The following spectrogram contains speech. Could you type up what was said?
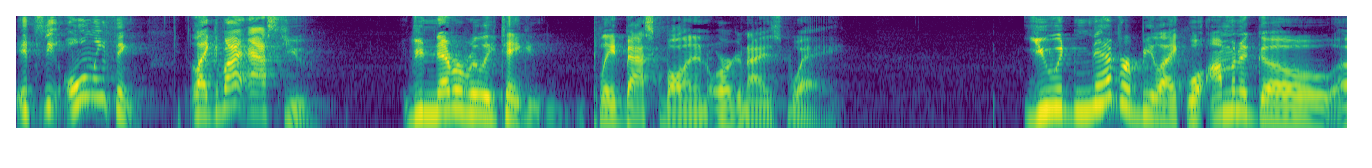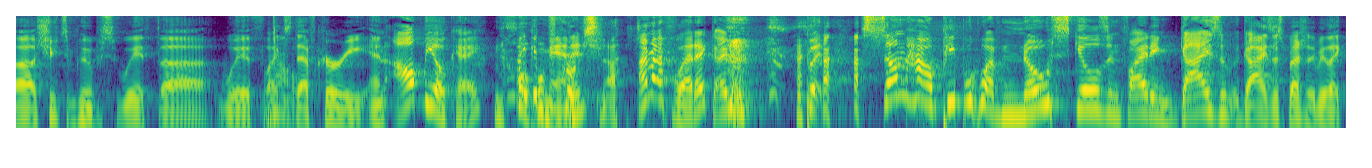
It's the only thing. Like, if I asked you, if you never really taken played basketball in an organized way, you would never be like, "Well, I'm gonna go uh, shoot some hoops with uh, with like No. Steph Curry, and I'll be okay. I can manage. not. I'm athletic. I mean, but somehow people who have no skills in fighting, guys, guys especially, be like,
